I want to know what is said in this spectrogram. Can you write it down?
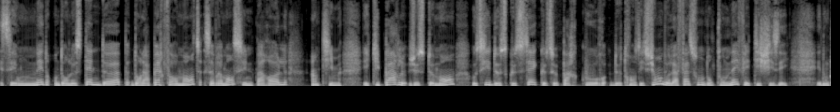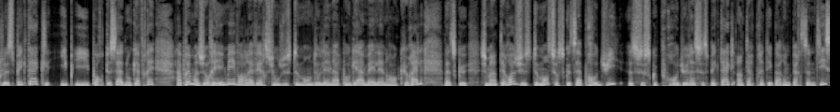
c'est on est dans, dans le stand-up dans la performance c'est vraiment c'est une parole intime et qui parle justement aussi de ce que c'est que ce parcours de transition, de la façon dont on est fétichisé. Et donc le spectacle, il, porte ça. Donc après, après moi j'aurais aimé voir la version justement de Lena Pogam et Hélène Rancurel parce que je m'interroge justement sur ce que ça produit, sur ce que produirait ce spectacle interprété par une personne cis,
